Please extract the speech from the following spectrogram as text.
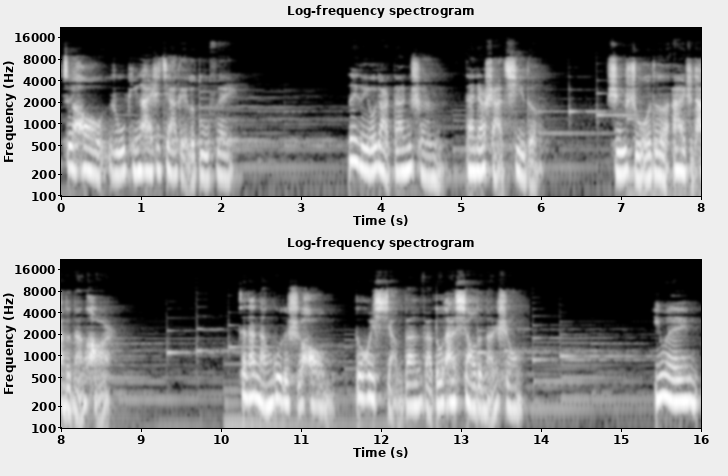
最后如萍还是嫁给了杜飞。那个有点单纯、带点傻气的、执着的爱着他的男孩，在他难过的时候都会想办法逗他笑的男生。因为，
